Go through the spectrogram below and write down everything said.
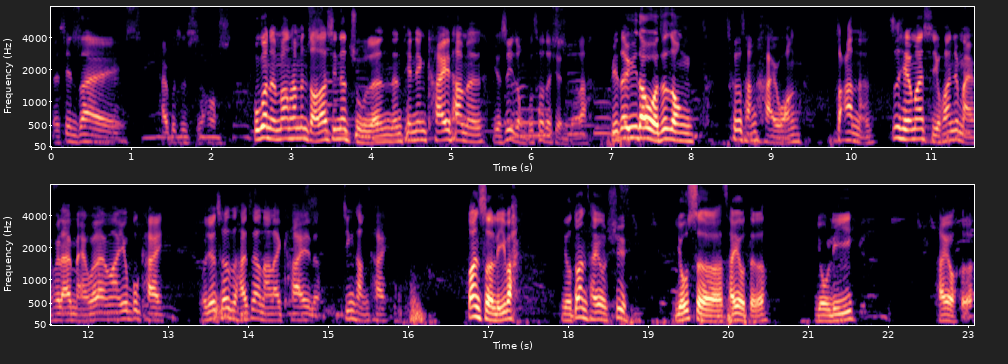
但现在还不是时候。不过能帮他们找到新的主人，能天天开他们，也是一种不错的选择啦。别再遇到我这种车厂海王渣男。之前嘛喜欢就买回来，买回来嘛又不开。我觉得车子还是要拿来开的，经常开。断舍离吧，有断才有续，有舍才有得。有离才有合。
